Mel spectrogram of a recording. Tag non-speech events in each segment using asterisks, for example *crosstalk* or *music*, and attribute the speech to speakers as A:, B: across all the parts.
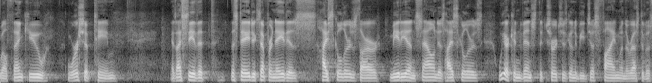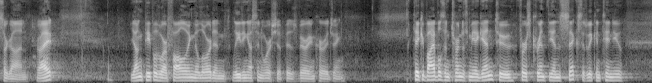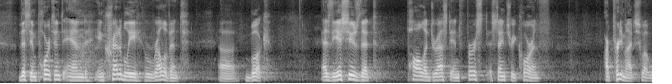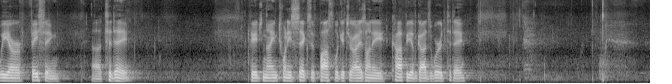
A: Well, thank you, worship team. As I see that the stage, except for Nate, is high schoolers, our media and sound is high schoolers, we are convinced the church is going to be just fine when the rest of us are gone, right? Young people who are following the Lord and leading us in worship is very encouraging. Take your Bibles and turn with me again to 1 Corinthians 6 as we continue this important and incredibly relevant uh, book as the issues that Paul addressed in first century Corinth are pretty much what we are facing uh, today. Page 926, if possible, get your eyes on a copy of God's Word today.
